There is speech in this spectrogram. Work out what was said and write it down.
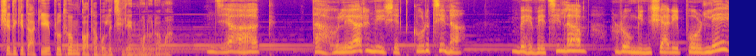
সেদিকে তাকিয়ে প্রথম কথা বলেছিলেন মনোরমা। যাক তাহলে আর নিষেধ করছি না। ভেবেছিলাম রঙিন শাড়ি পরলে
